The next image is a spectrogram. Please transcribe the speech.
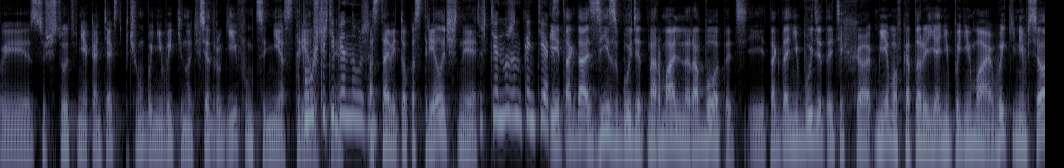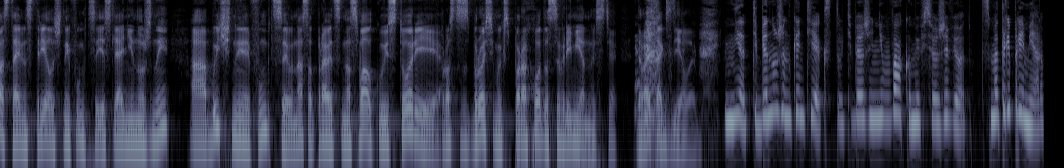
и существуют вне контекста, почему бы не выкинуть все другие функции не стрелочные? Потому что тебе нужен. Оставить только стрелочные. Потому что тебе нужен контекст. И тогда ZIS будет нормально работать, и тогда не будет этих э, мемов, которые я не понимаю. Выкинем все, оставим стрелочные функции, если они нужны, а обычные функции у нас отправятся на свалку истории, просто сбросим их с парохода современности. Давай так сделаем. Нет, тебе нужен контекст, у тебя же не в вакууме все живет. Смотри пример.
